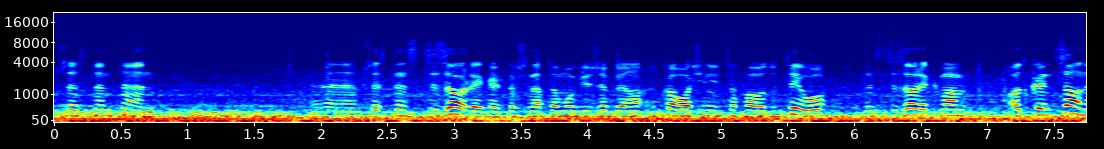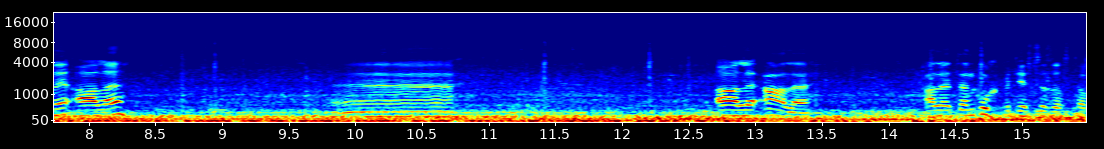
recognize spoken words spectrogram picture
przez ten, ten e, przez ten scyzoryk, jak to się na to mówi, żeby koło się nie cofało do tyłu. Ten scyzoryk mam odkręcony, ale ale, ale ale ten uchwyt jeszcze został.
